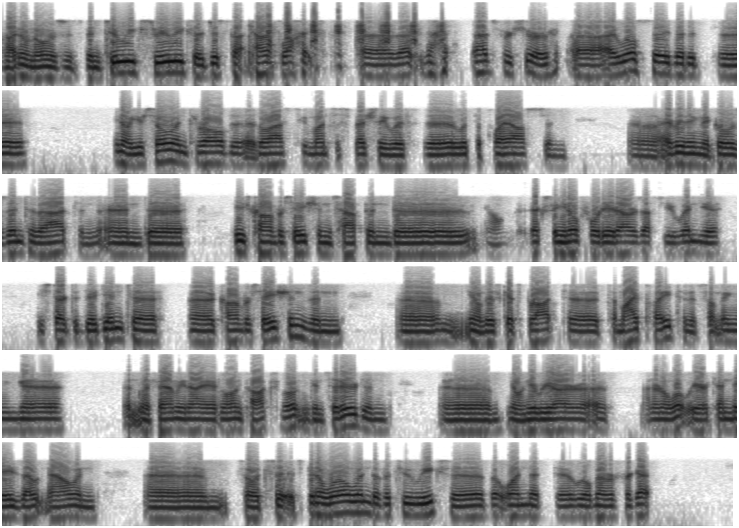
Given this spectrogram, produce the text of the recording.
I don't know. It's it been two weeks, three weeks, or just time flies? uh, that, that that's for sure. Uh, I will say that it. Uh, you know, you're so enthralled uh, the last two months, especially with uh, with the playoffs and uh, everything that goes into that, and and uh, these conversations happened. Uh, you know, next thing you know, 48 hours after you win, you you start to dig into uh, conversations, and um, you know, this gets brought to to my plate, and it's something uh, that my family and I had long talks about and considered, and uh, you know, here we are. Uh, I don't know what we are, 10 days out now, and um, so it's it's been a whirlwind of a two weeks, uh, but one that uh, we'll never forget.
